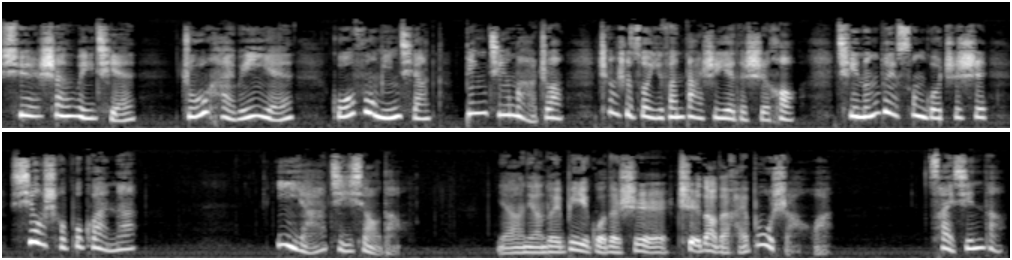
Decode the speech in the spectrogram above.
削山为钱，逐海为盐，国富民强，兵精马壮，正是做一番大事业的时候，岂能对宋国之事袖手不管呢？易牙讥笑道：“娘娘对敝国的事知道的还不少啊。”蔡心道：“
